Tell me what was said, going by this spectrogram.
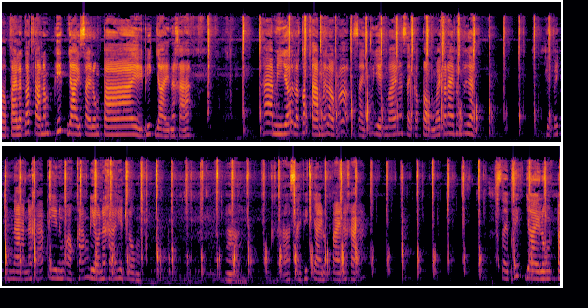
ต่อไปแล้วก็ตาน้ำพริกใหญ่ใส่ลงไปพริกใหญ่นะคะ ถ้ามีเยอะแล้วก็ตำแล้วเราก็ใส่ตู้เย็นไว้นะใส่กระป๋องไว้ก็ได้เพื่อนๆเก็บไว้กินนานนะคะ ปีหนึ่งออกครั้งเดียวนะคะ เห็ดลมอ่าค่ะใส่พริกใหญ่ลงไปนะคะ ใส่พริกใหญ่ลงไป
